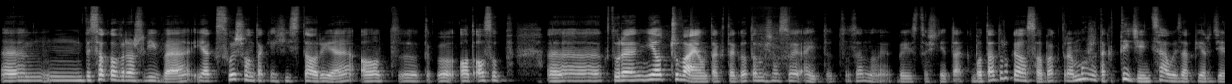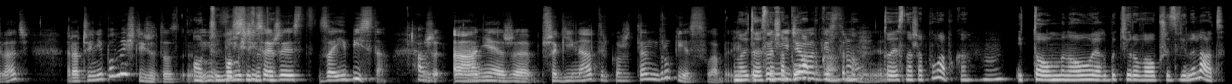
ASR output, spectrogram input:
um, wysoko wrażliwe, jak słyszą takie historie od, tego, od osób, e, które nie odczuwają tak tego, to myślą sobie, ej, to, to ze mną jakby jest coś nie tak. Bo ta druga osoba, która może tak tydzień cały zapierdzielać, raczej nie pomyśli, że to. Oczywiście, pomyśli sobie, że jest zajebista. Że, a tak. nie, że przegina, tylko że ten drugi jest słaby. No i to jest to nasza nie pułapka. działa dwie strony. No, to jest nasza pułapka. Mhm. I to mną jakby kierowało przez wiele lat.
